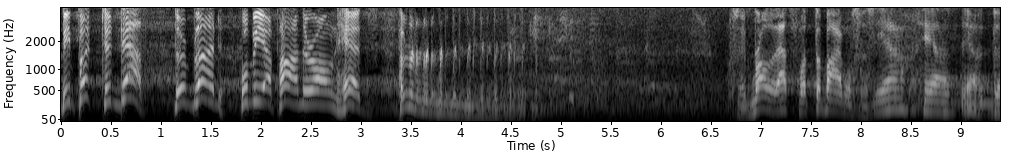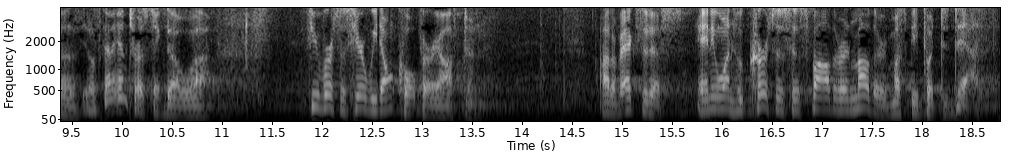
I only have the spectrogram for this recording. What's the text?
be put to death. Their blood will be upon their own heads. Say, brother, that's what the Bible says. Yeah, yeah, yeah, it does. You know, it's kind of interesting, though. Uh, a few verses here we don't quote very often. Out of Exodus, anyone who curses his father and mother must be put to death.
